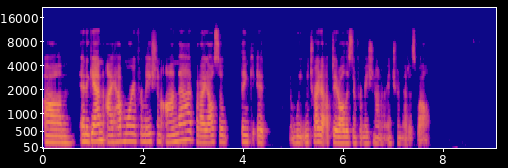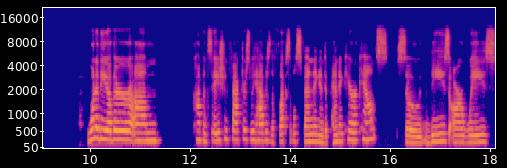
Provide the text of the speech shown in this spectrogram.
Um, and again, I have more information on that, but I also think it, we, we try to update all this information on our intranet as well. One of the other um, compensation factors we have is the flexible spending and dependent care accounts. So these are ways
